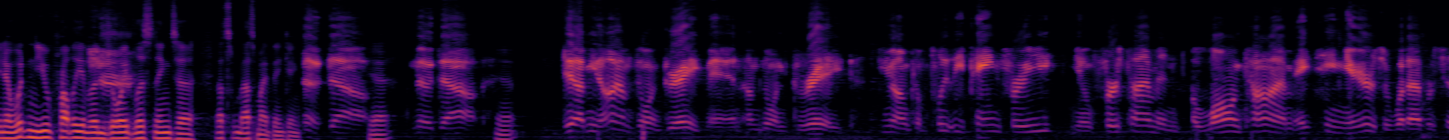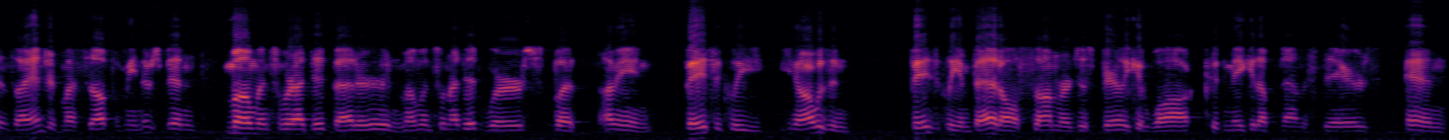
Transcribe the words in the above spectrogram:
You know, wouldn't you probably have enjoyed listening to? That's that's my thinking. no doubt. Yeah. No doubt. Yeah. Yeah, I mean, I'm doing great, man. I'm doing great. You know, I'm completely pain free. You know, first time in a long time, 18 years or whatever since I injured myself. I mean, there's been moments where I did better and moments when I did worse. But, I mean, basically, you know, I was in basically in bed all summer, just barely could walk, couldn't make it up and down the stairs. And,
